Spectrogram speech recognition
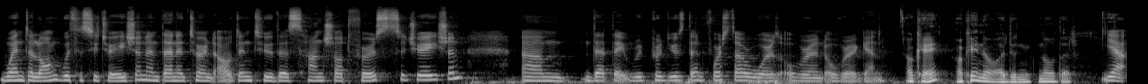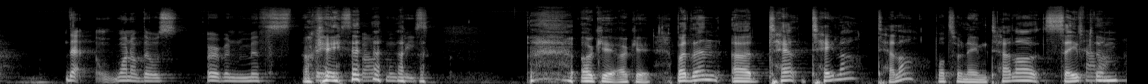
went along with the situation and then it turned out into this Han shot first situation um, that they reproduced then for Star Wars over and over again. okay, okay, no, I didn't know that. Yeah, that one of those urban myths Okay. about movies. Okay, okay, but then uh, Ta- Taylor, Teller, what's her name? Teller saved him.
